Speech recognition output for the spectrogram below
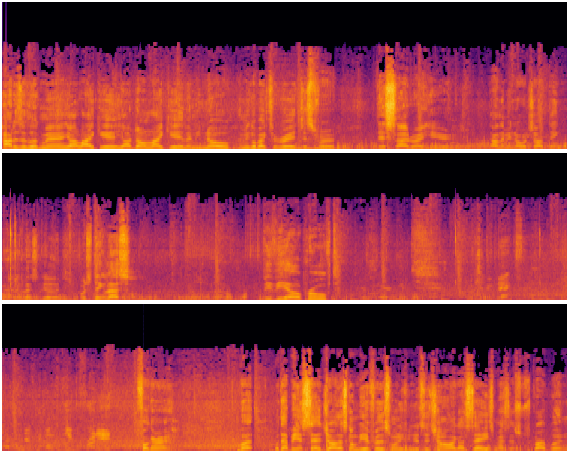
How does it look, man? Y'all like it? Y'all don't like it? Let me know. Let me go back to red just for this side right here. Y'all let me know what y'all think, man. It looks good. What you think, Les? VVL approved? Complete the front end. Fucking right. But with that being said, y'all, that's gonna be it for this one. If you're new to the channel, like I say, smash that subscribe button.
